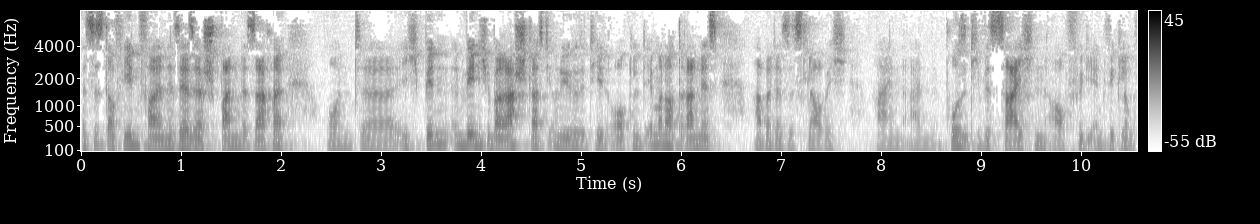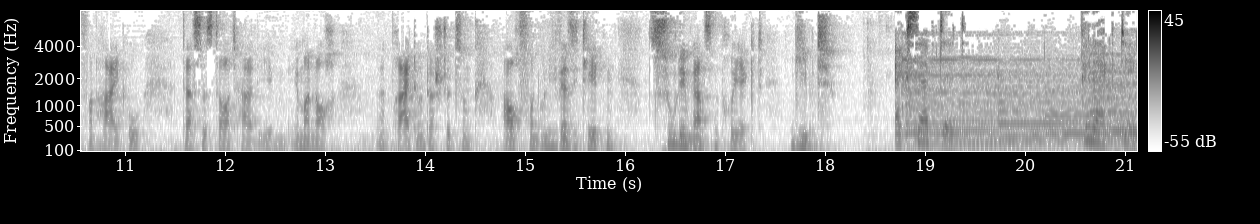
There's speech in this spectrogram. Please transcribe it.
Es ist auf jeden Fall eine sehr, sehr spannende Sache und äh, ich bin ein wenig überrascht, dass die Universität Auckland immer noch dran ist, aber das ist, glaube ich, ein, ein positives Zeichen auch für die Entwicklung von Haiku, dass es dort halt eben immer noch äh, breite Unterstützung auch von Universitäten zu dem ganzen Projekt gibt. Accepted. Connecting.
